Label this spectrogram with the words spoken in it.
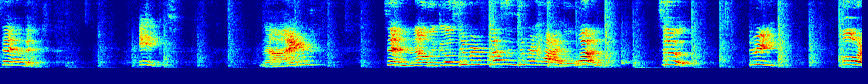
seven, eight, nine, ten. Now we go super fast and super high. One, two, three, four,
